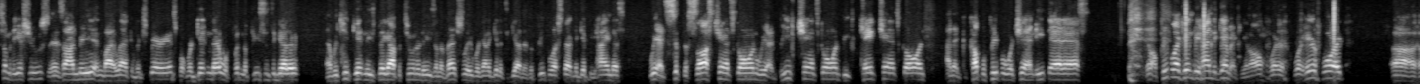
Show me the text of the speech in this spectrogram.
some of the issues is on me and my lack of experience, but we're getting there. We're putting the pieces together and we keep getting these big opportunities, and eventually we're going to get it together. The people are starting to get behind us. We had sip the sauce chance going. We had beef chance going, beef cake chance going. I think a couple people were chanting, "Eat that ass." You know, people are getting behind the gimmick. You know, we're we're here for it. Uh,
